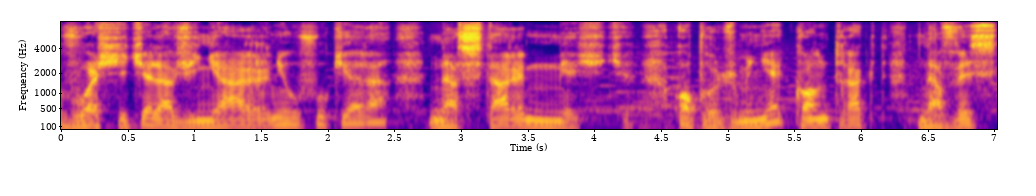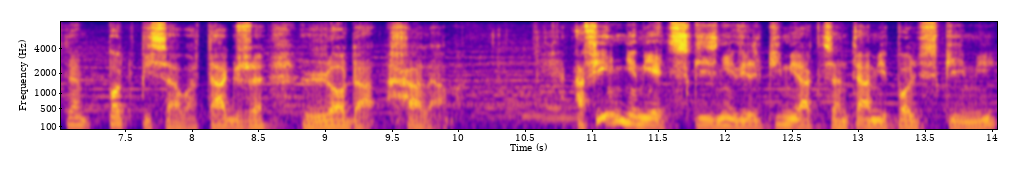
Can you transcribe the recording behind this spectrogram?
właściciela winiarni u Fukiera na Starym Mieście. Oprócz mnie kontrakt na występ podpisała także Loda Halama. A film niemiecki z niewielkimi akcentami polskimi,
